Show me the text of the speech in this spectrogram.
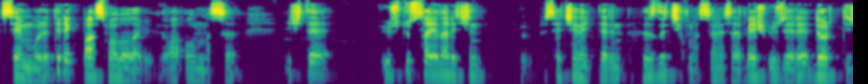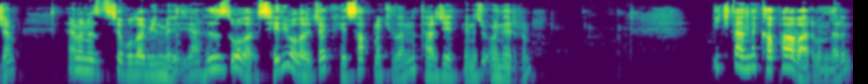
sembolü direkt basmalı olabil- olması. İşte üstü sayılar için seçeneklerin hızlı çıkması. Mesela 5 üzeri 4 diyeceğim. Hemen hızlıca bulabilmeliyiz. Yani hızlı ola, seri olacak hesap makinelerini tercih etmenizi öneririm. İki tane de kapağı var bunların.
